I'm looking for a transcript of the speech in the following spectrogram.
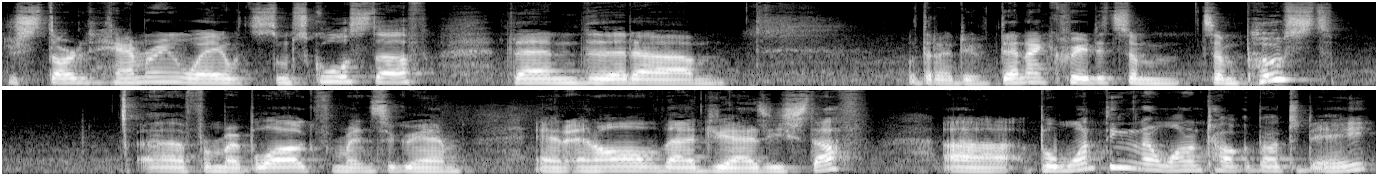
just started hammering away with some school stuff. Then that um, what did I do? Then I created some some posts uh, for my blog, for my Instagram, and and all that jazzy stuff. Uh, but one thing that I want to talk about today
